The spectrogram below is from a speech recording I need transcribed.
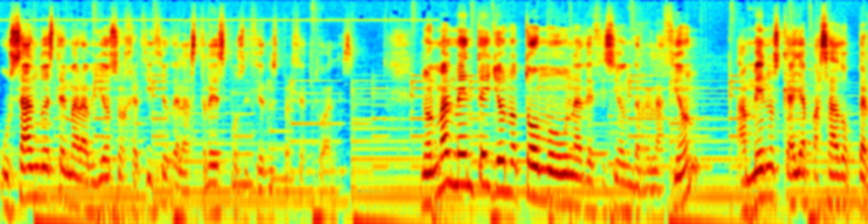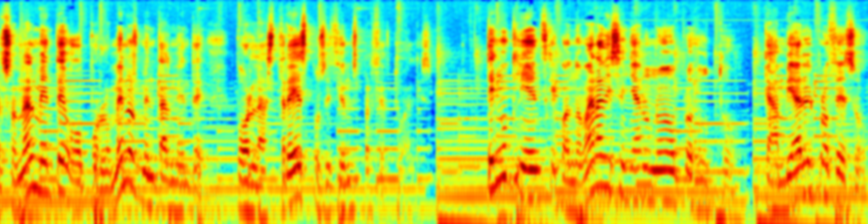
usando este maravilloso ejercicio de las tres posiciones perceptuales. Normalmente yo no tomo una decisión de relación a menos que haya pasado personalmente o por lo menos mentalmente por las tres posiciones perceptuales. Tengo clientes que cuando van a diseñar un nuevo producto, cambiar el proceso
